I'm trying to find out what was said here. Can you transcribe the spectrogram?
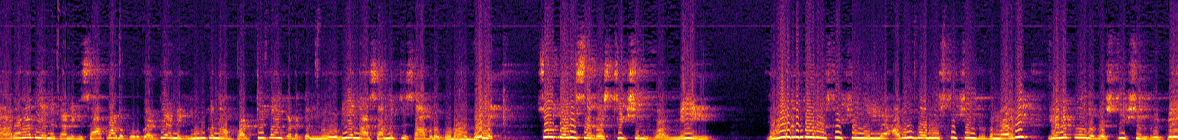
யாராவது எனக்கு அன்னைக்கு சாப்பாடு கொடுக்காட்டி அன்னைக்கு முழுக்க நான் பட்டி தான் கிடக்கணுமே ஒழிய நான் சமைச்சு சாப்பிடக்கூடாது. So there is a restriction for me இவருக்கு தான் ரெஸ்ட்ரிக்ஷன் இல்லை. அவனுக்கு ஒரு ரெஸ்ட்ரிக்ஷன் இருக்க மாதிரி எனக்கும் ஒரு ரெஸ்ட்ரிக்ஷன் இருக்கு.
